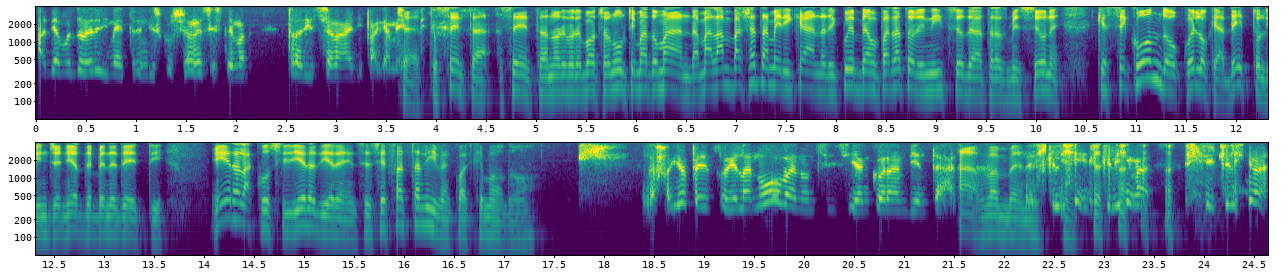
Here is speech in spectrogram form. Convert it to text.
abbiamo il dovere di mettere in discussione il sistema tradizionale di pagamento. Certo, senta, senta, onorevole Boccia, un'ultima domanda, ma l'ambasciata americana di cui abbiamo parlato all'inizio della trasmissione, che secondo quello che ha detto l'ingegner De Benedetti, era la consigliera di Renzi, si è fatta viva in qualche modo? No, io penso che la nuova non si sia ancora ambientata. Ah, va bene. Il clima, il clima- il clima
